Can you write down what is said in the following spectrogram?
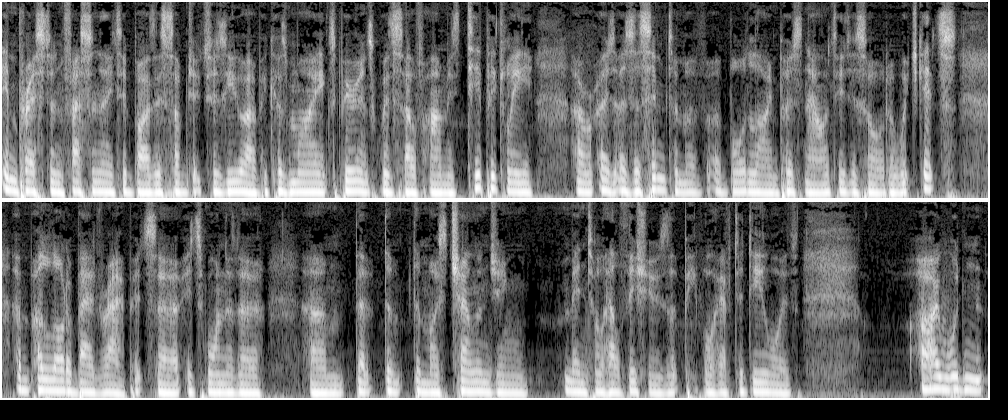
impressed and fascinated by this subject as you are because my experience with self harm is typically a, as, as a symptom of a borderline personality disorder, which gets a, a lot of bad rap. It's uh, it's one of the, um, the the the most challenging mental health issues that people have to deal with. I wouldn't,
